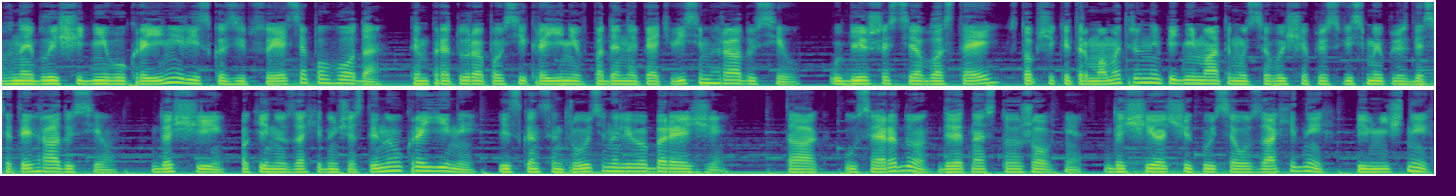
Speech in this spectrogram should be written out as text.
В найближчі дні в Україні різко зіпсується погода. Температура по всій країні впаде на 5-8 градусів. У більшості областей стопчики термометрів не підніматимуться вище плюс 8 плюс 10 градусів. Дощі покинуть західну частину України і сконцентруються на лівобережжі. Так, у середу, 19 жовтня, дощі очікуються у західних, північних,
